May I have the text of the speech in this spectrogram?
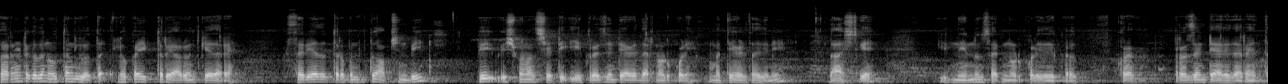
ಕರ್ನಾಟಕದ ನೂತನ ಲೋತ, ಲೋಕಾಯುಕ್ತರು ಯಾರು ಅಂತ ಕೇಳಿದ್ದಾರೆ. ಸರಿಯಾದ ಉತ್ತರ ಬಂದ್ಬಿಟ್ಟು option B, P. Vishwanath Shetty, ಈ ಪ್ರೆಸೆಂಟ್ ಯಾರಿದ್ದಾರೆ ನೋಡ್ಕೊಳ್ಳಿ. ಮತ್ತೆ ಹೇಳ್ತಾ ಇದ್ದೀನಿ ಲಾಸ್ಟ್ಗೆ ಇದನ್ನ ಇನ್ನೊಂದು ಸಾರಿ ನೋಡ್ಕೊಳ್ಳಿ ಪ್ರೆಸೆಂಟ್ ಯಾರಿದ್ದಾರೆ ಅಂತ.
